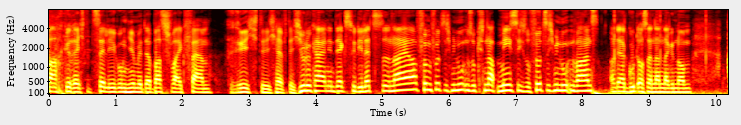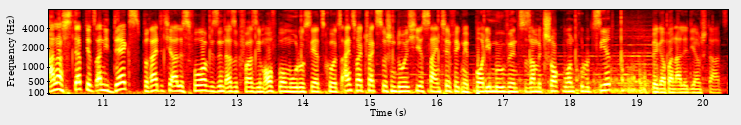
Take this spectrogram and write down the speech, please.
fachgerechte Zerlegung hier mit der Bassschweig-Fam. Richtig heftig. Judokai an den Decks für die letzte, naja, 45 Minuten so knapp mäßig, so 40 Minuten waren es. Und er hat gut auseinandergenommen. Anna steppt jetzt an die Decks, bereitet hier alles vor. Wir sind also quasi im Aufbaumodus jetzt kurz. Ein, zwei Tracks zwischendurch. Hier Scientific mit Body Moving zusammen mit Shock One produziert. Big up an alle, die am Start sind.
